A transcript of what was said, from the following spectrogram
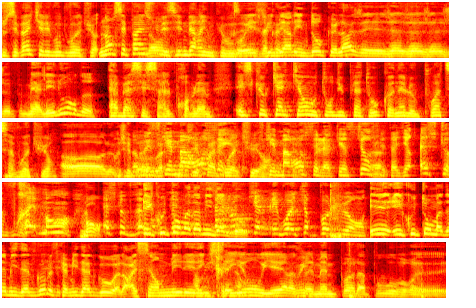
ne sais pas quelle est votre voiture. Non, c'est pas un SUV, c'est une berline que vous avez. Oui, c'est une berline. Donc là, je, mais elle est lourde. Ah ben c'est ça le problème. Est-ce que quelqu'un autour du plateau connaît le poids de sa voiture? Ah, le... non, mais ce qui est marrant, c'est, ce qui est marrant, c'est la question, ah. c'est-à-dire, est-ce que vraiment, bon, est-ce que vraiment écoutons Madame Hidalgo. qui aime les voitures polluantes? Et écoutons Madame Hidalgo parce qu'Mme Hidalgo, alors elle s'est emmêlée ah les crayons hier, elle savait même pas la pauvre euh,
